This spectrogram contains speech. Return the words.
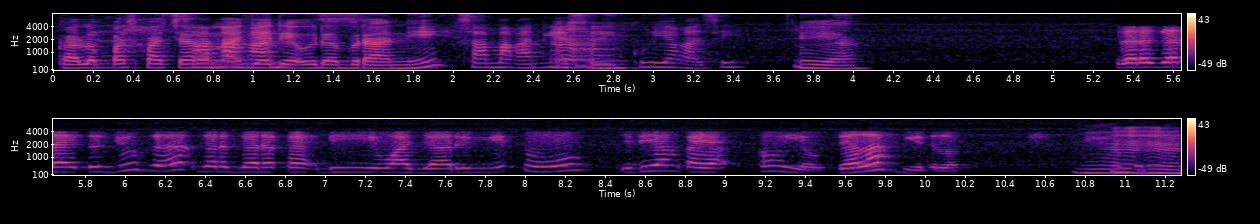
kalau pas pacaran Sama aja kan? dia udah berani sama kan kayak Mm-mm. selingkuh ya nggak sih iya gara-gara itu juga gara-gara kayak diwajarin itu jadi yang kayak oh ya udahlah gitu loh Iya Mm-mm. benar.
